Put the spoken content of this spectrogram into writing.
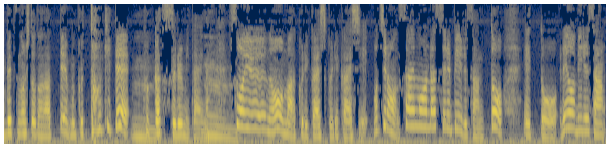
ん。別の人となってむくっと起きてうん。復活するみたいな、うん。そういうのをまあ繰り返し繰り返し。もちろんサイモン・ラッセル・ビールさんと、えっと、レオ・ビルさん。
